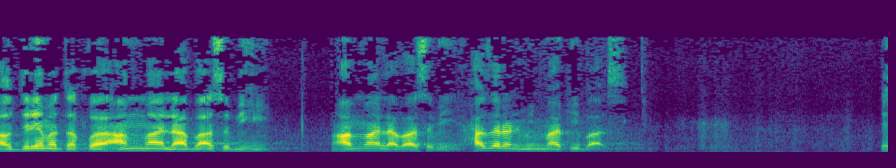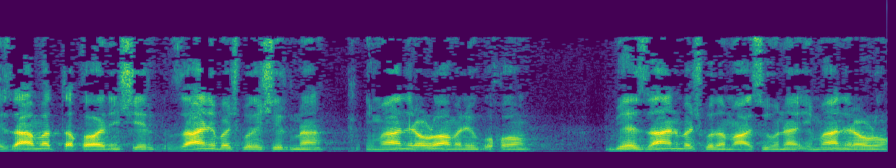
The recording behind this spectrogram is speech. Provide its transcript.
او دریم تقوا عما لا باس به عما لا باس به حذرا مما فی باس ازامت تقوا نی شرک ځان بچ کو د شرک نه ایمان راوړو عمل وکړو به ځان بچ کو د معصیونه ایمان راوړو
